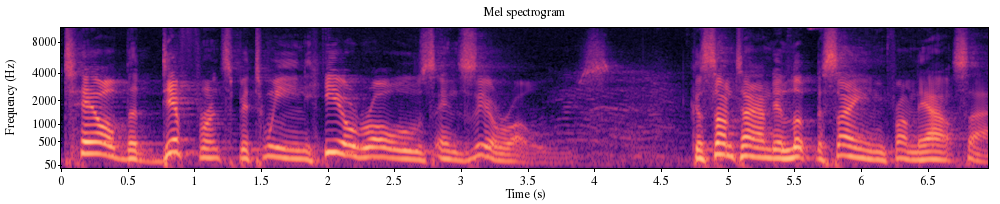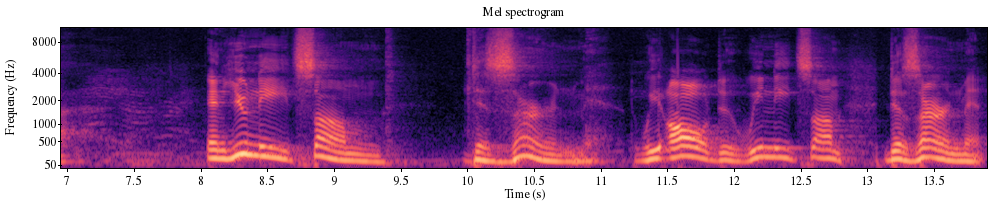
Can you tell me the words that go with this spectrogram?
tell the difference between heroes and zeros. Because sometimes they look the same from the outside. And you need some discernment. We all do. We need some discernment.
